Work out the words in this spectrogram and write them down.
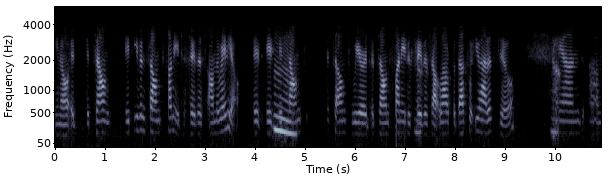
you know, it it sounds it even sounds funny to say this on the radio. It it, Mm. it sounds it sounds weird. It sounds funny to say Yeah. this out loud, but that's what you had us do. Yeah. And um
